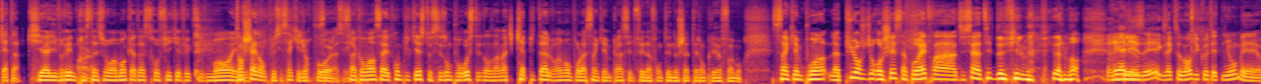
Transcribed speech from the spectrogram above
Kata. qui a livré une Voilà. prestation vraiment catastrophique, effectivement. T'enchaînes en plus, c'est ça qui est dur pour eux là. ça commence à être compliqué cette saison pour eux. C'était dans un match capital vraiment pour la cinquième place et le fait d'affronter Neuchâtel en playoff. Enfin bon. Cinquième point, la purge du rocher, ça pourrait être un, tu sais, un titre de film finalement. Réalisé exactement du côté de Nyon, mais. euh,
